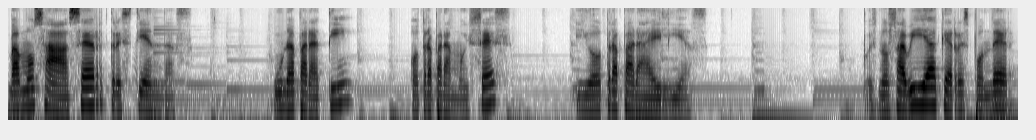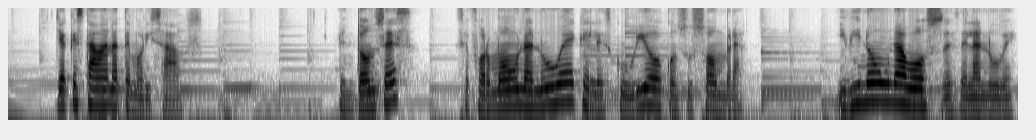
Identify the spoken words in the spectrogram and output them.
Vamos a hacer tres tiendas, una para ti, otra para Moisés y otra para Elías. Pues no sabía qué responder, ya que estaban atemorizados. Entonces se formó una nube que les cubrió con su sombra, y vino una voz desde la nube.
